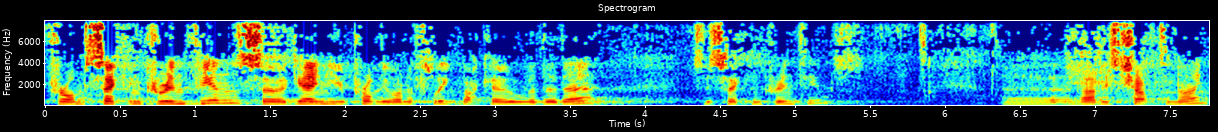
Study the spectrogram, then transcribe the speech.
from 2 Corinthians. So again, you probably want to flick back over there to 2 Corinthians. Uh, and that is chapter 9.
